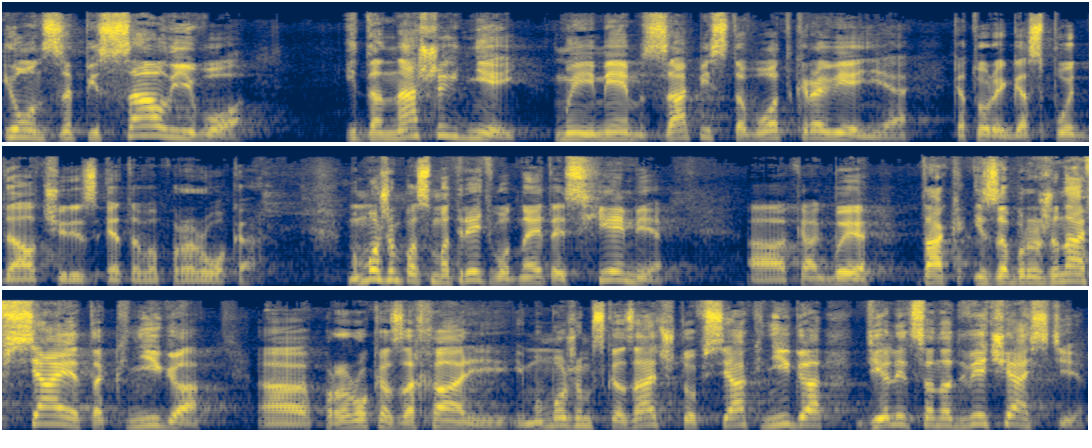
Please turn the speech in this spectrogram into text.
и он записал его. И до наших дней мы имеем запись того откровения, которое Господь дал через этого пророка. Мы можем посмотреть вот на этой схеме, а, как бы так изображена вся эта книга а, пророка Захарии. И мы можем сказать, что вся книга делится на две части.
